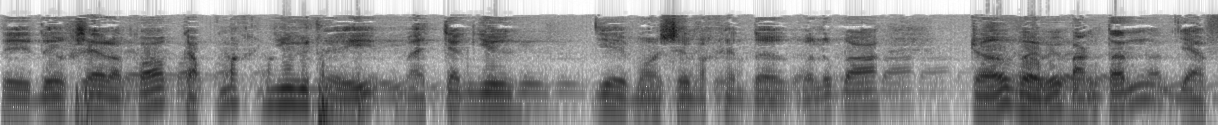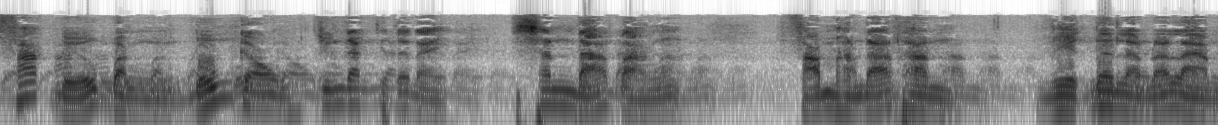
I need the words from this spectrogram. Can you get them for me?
thì được xem là có cặp mắt như thị và chân như về mọi sự vật hiện tượng. Và lúc đó trở về với bản tánh và phát biểu bằng bốn câu chứng đắc như thế này. Sanh đã tặng phạm hạnh đã thành việc nên làm đã làm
